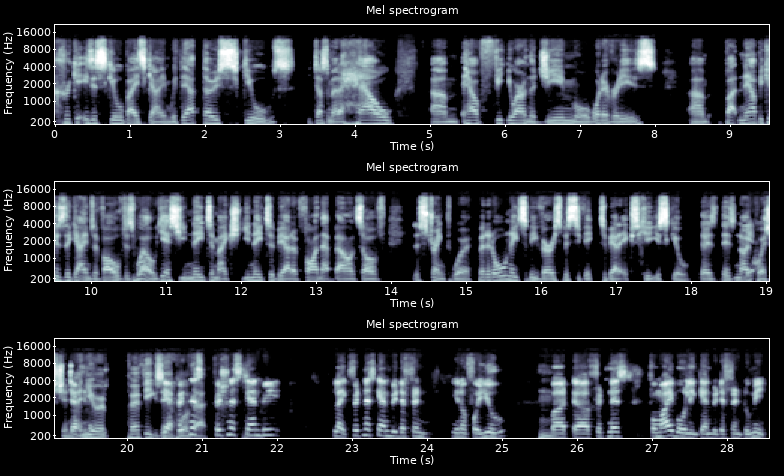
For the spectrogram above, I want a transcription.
Cricket is a skill based game. Without those skills, it doesn't matter how um, how fit you are in the gym or whatever it is. Um, but now because the game's evolved as well, yes, you need to make you need to be able to find that balance of the strength work, but it all needs to be very specific to be able to execute your skill. There's there's no question, definitely. and you're a perfect example yeah, fitness, of that. Fitness can be like fitness can be different, you know, for you, mm. but uh, fitness for my bowling can be different to me.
